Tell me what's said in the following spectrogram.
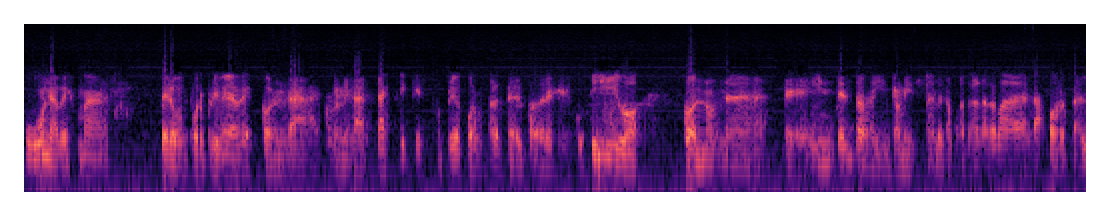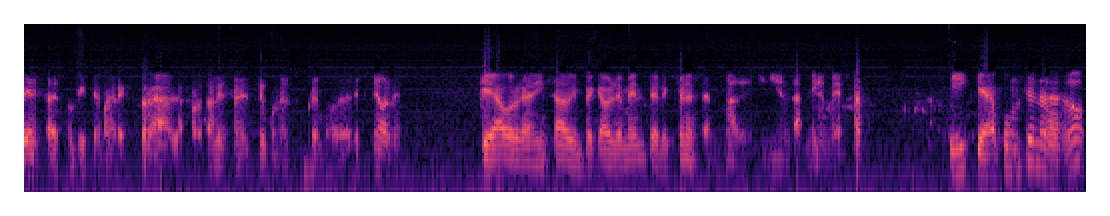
una vez más pero por primera vez con la con el ataque que sufrió por parte del Poder Ejecutivo, con un eh, intentos de intromisión de las Fuerzas Armadas, la fortaleza de su sistema electoral, la fortaleza del Tribunal Supremo de Elecciones, que ha organizado impecablemente elecciones en más de 500.000 mesas y que ha funcionado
